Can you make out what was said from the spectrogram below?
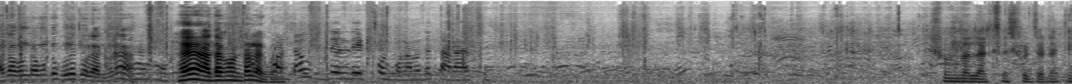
আধা ঘণ্টার মতো ঘুরে চলে আসবে না? হ্যাঁ আধা ঘণ্টা লাগবে না। ঘন্টাও লেট করব না আমাদের তারা আছে। সুন্দর লাগছে সূর্যটাকে।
